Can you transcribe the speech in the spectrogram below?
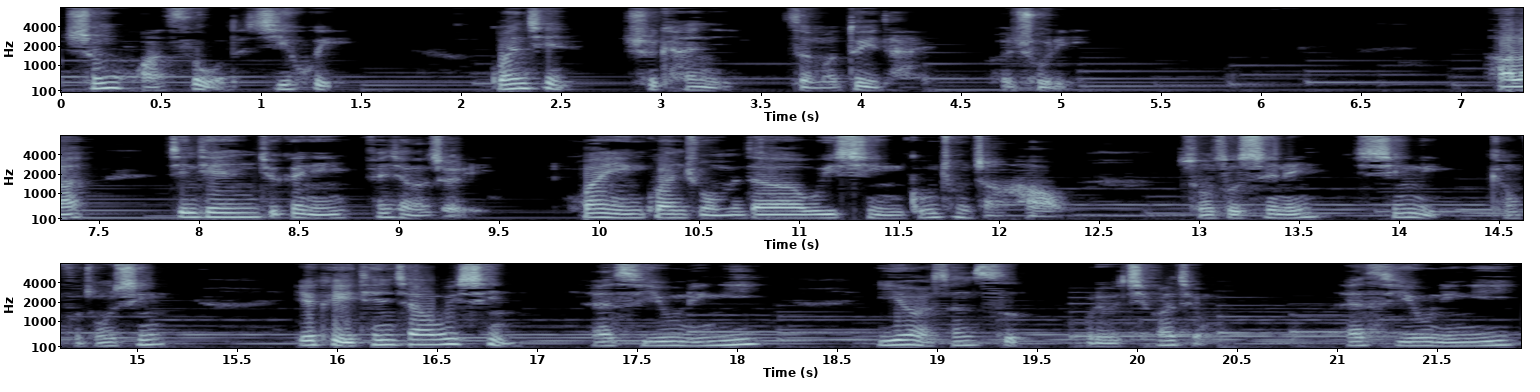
升华自我的机会。关键是看你怎么对待和处理。好了，今天就跟您分享到这里。欢迎关注我们的微信公众账号“松鼠心灵心理康复中心”，也可以添加微信 “su 零一”。一二三四五六七八九，SU 零一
